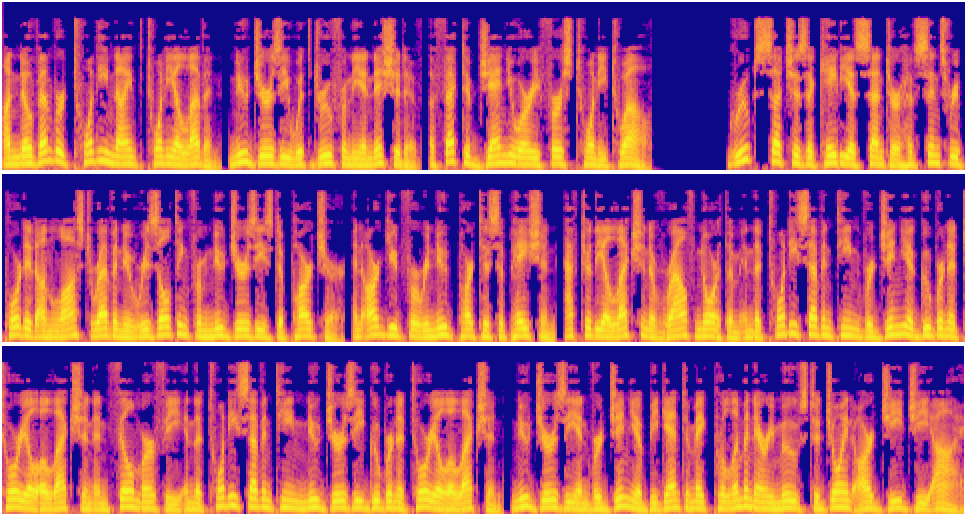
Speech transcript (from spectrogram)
On November 29, 2011, New Jersey withdrew from the initiative, effective January 1, 2012. Groups such as Acadia Center have since reported on lost revenue resulting from New Jersey's departure, and argued for renewed participation. After the election of Ralph Northam in the 2017 Virginia gubernatorial election and Phil Murphy in the 2017 New Jersey gubernatorial election, New Jersey and Virginia began to make preliminary moves to join RGGI.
